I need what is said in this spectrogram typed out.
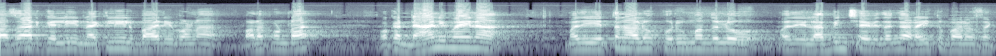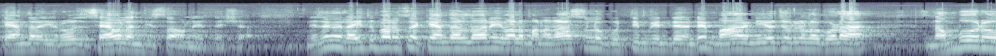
బజార్కి వెళ్ళి నకిలీలు బారి పడకుండా ఒక నాణ్యమైన మరి విత్తనాలు పురుగు మందులు మరి లభించే విధంగా రైతు భరోసా కేంద్రాలు ఈరోజు సేవలు అందిస్తూ ఉన్నాయి దశ నిజంగా రైతు భరోసా కేంద్రాల ద్వారా ఇవాళ మన రాష్ట్రంలో గుర్తింపు ఏంటంటే మా నియోజకవర్గంలో కూడా నంబూరు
